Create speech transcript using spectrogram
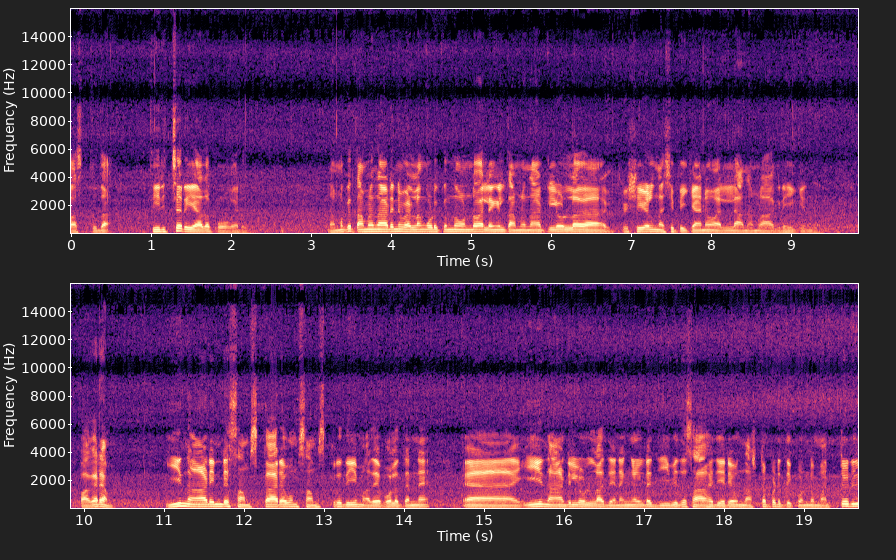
വസ്തുത തിരിച്ചറിയാതെ പോകരുത്. നമുക്ക് തമിഴ്നാടിന് വെള്ളം കൊടുക്കുന്നതുകൊണ്ടോ അല്ലെങ്കിൽ തമിഴ്നാട്ടിലുള്ള കൃഷികൾ നശിപ്പിക്കാനോ അല്ല നമ്മൾ ആഗ്രഹിക്കുന്നത്. പകരം ഈ നാടിന്റെ സംസ്കാരവും സംസ്കൃതിയും അതേപോലെ തന്നെ ഈ നാടിലുള്ള ജനങ്ങളുടെ ജീവിത സാഹചര്യവും നഷ്ടപ്പെടുത്തിക്കൊണ്ട് മറ്റൊരു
